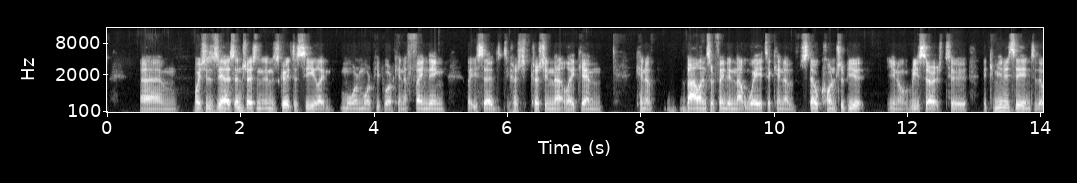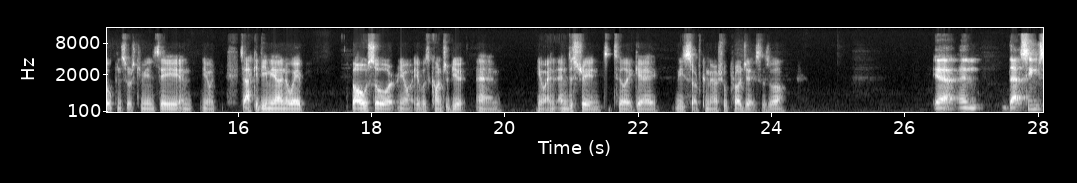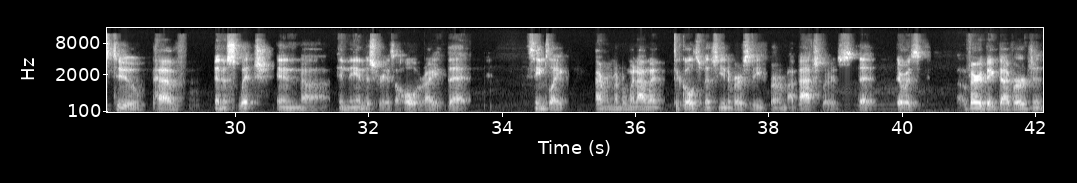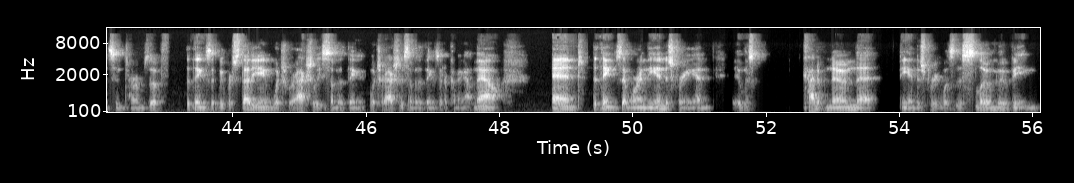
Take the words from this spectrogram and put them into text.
um, which is yeah, it's interesting and it's great to see like more and more people are kind of finding, like you said, Christian, that like um, kind of balance or finding that way to kind of still contribute you know research to the community and to the open source community and you know to academia in a way but also you know able to contribute um you know in industry and to, to like uh, these sort of commercial projects as well yeah and that seems to have been a switch in uh in the industry as a whole right that seems like I remember when I went to Goldsmiths University for my bachelor's that there was a very big divergence in terms of the things that we were studying, which were actually some of the things, which are actually some of the things that are coming out now, and the things that were in the industry. And it was kind of known that the industry was this slow moving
